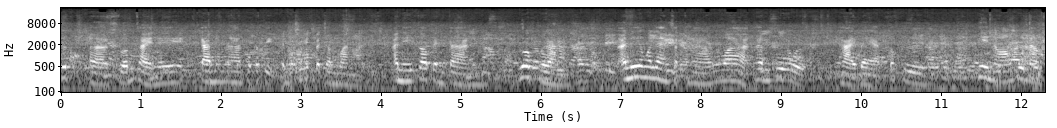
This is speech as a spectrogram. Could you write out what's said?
ชุดสวมใส่ในการทำงานปกติเป็นชีวิตประจำวัน อันนี้ก็เป็นการรวบรวม อันนี้ยังว่าแรงศรัทธาเพราะว่าท่านผู้ถ่ายแบบก็คือพี่น้องผู้นำ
